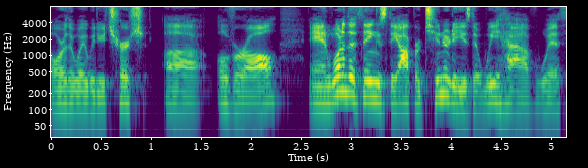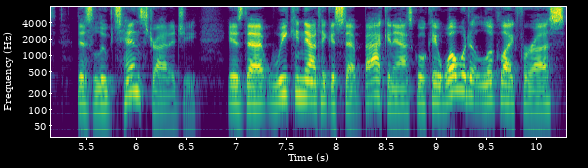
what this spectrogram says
or the way we do church uh, overall. And one of the things, the opportunities that we have with this Luke 10 strategy is that we can now take a step back and ask, okay, what would it look like for us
